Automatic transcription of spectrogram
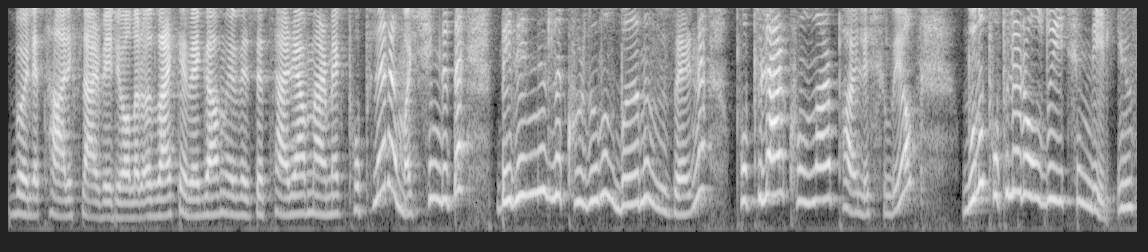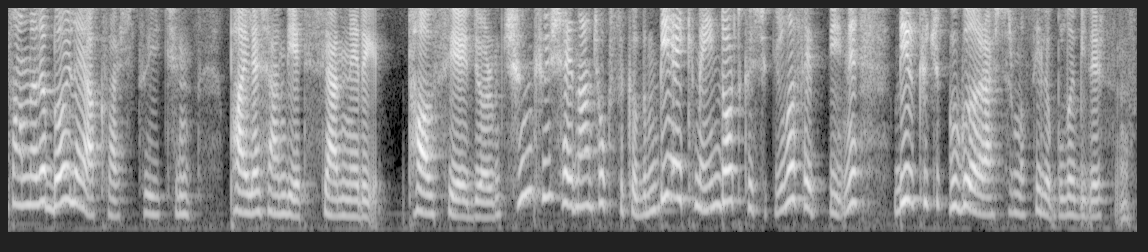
böyle tarifler veriyorlar. Özellikle vegan ve vejeteryan vermek popüler ama şimdi de bedeninizle kurduğunuz bağınız üzerine popüler konular paylaşılıyor. Bunu popüler olduğu için değil, insanlara böyle yaklaştığı için paylaşan diyetisyenleri tavsiye ediyorum. Çünkü şeyden çok sıkıldım. Bir ekmeğin 4 kaşık yulaf ettiğini bir küçük Google araştırmasıyla bulabilirsiniz.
